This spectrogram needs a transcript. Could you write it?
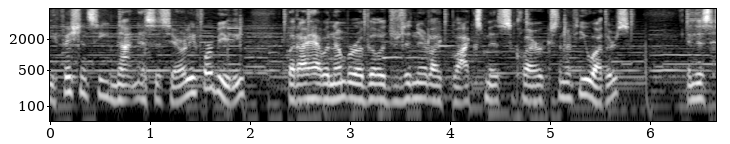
efficiency, not necessarily for beauty, but I have a number of villagers in there like blacksmiths, clerics, and a few others. In this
